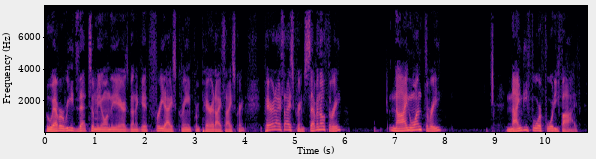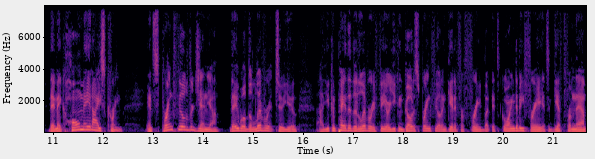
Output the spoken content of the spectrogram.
Whoever reads that to me on the air is going to get free ice cream from Paradise Ice Cream. Paradise Ice Cream, 703 913 9445. They make homemade ice cream in Springfield, Virginia. They will deliver it to you. Uh, you can pay the delivery fee or you can go to Springfield and get it for free, but it's going to be free. It's a gift from them.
